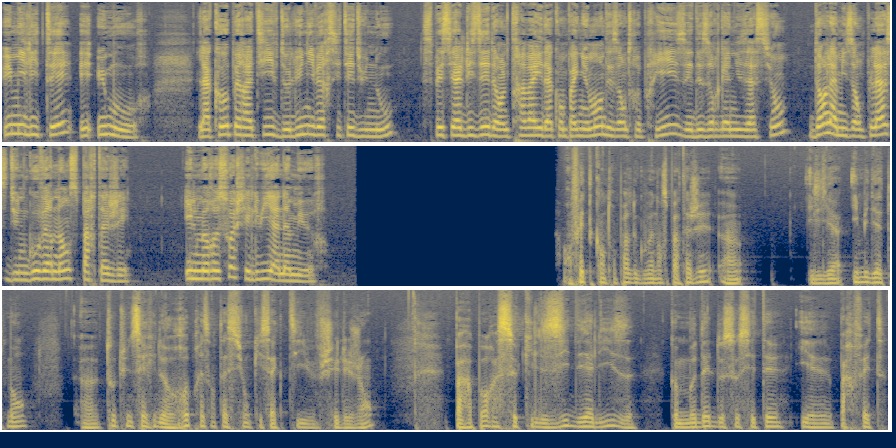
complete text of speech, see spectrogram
Humilité et Humour, la coopérative de l'Université du Nou, spécialisée dans le travail d'accompagnement des entreprises et des organisations dans la mise en place d'une gouvernance partagée. Il me reçoit chez lui à Namur. En fait, quand on parle de gouvernance partagée, euh, il y a immédiatement euh, toute une série de représentations qui s'activent chez les gens par rapport à ce qu'ils idéalisent comme modèle de société parfaite,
